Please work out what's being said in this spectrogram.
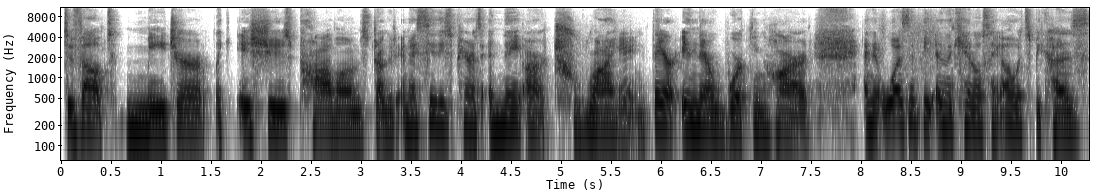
developed major like issues, problems, struggled. And I see these parents and they are trying. They are in there working hard. And it wasn't be and the kid will say, Oh, it's because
